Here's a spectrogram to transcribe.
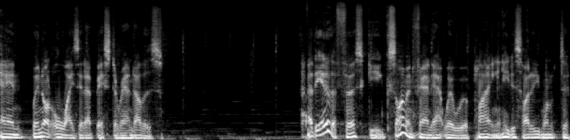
and we're not always at our best around others. At the end of the first gig, Simon found out where we were playing and he decided he wanted to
